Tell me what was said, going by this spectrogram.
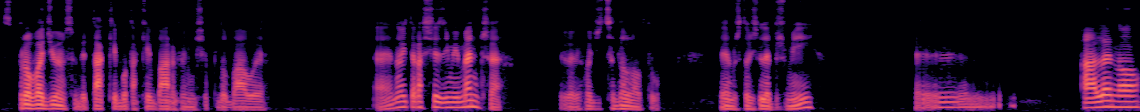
sprowadziłem sobie takie, bo takie barwy mi się podobały. E, No i teraz się z nimi męczę, jeżeli chodzi co do lotu. Wiem, że to źle brzmi, Ym, ale no,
